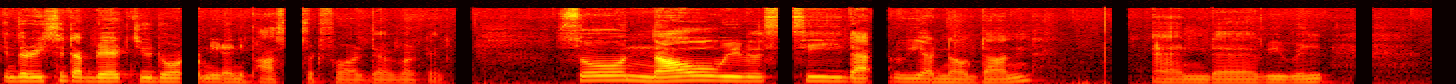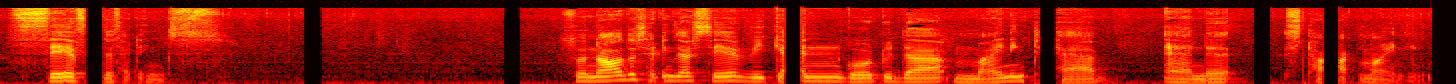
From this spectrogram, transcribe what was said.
in the recent update you don't need any password for the worker. So now we will see that we are now done. And uh, we will save the settings. So now the settings are saved. We can go to the mining tab and start mining.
